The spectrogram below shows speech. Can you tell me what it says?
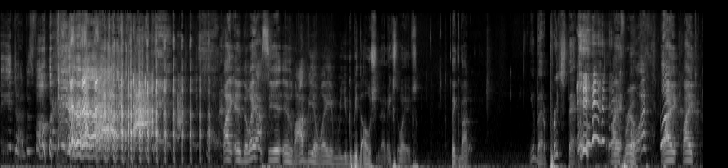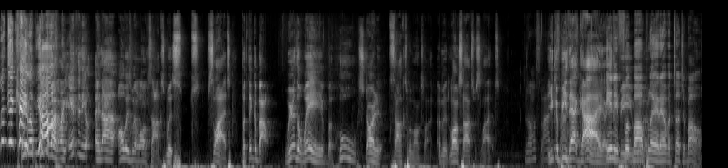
He dropped his phone. like and the way I see it is, why be a wave when you could be the ocean that makes the waves? Think about it. You better preach that. Like for real. Boy. Like like Look at Caleb, Think y'all. about it. Like Anthony and I always wear long socks with s- s- slides. But think about we're the wave, but who started socks with long slides? I mean, long socks with slides. Long slides You or could be that guy. Or you Any could football whatever. player to ever touch a ball.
